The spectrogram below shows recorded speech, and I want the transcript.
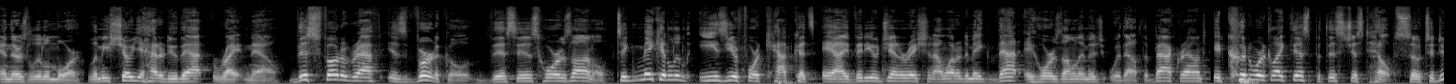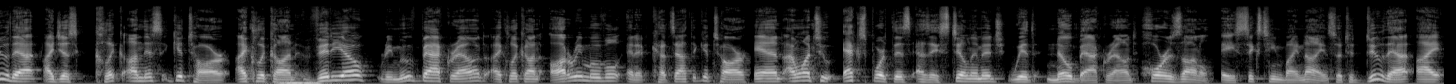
And there's a little more. Let me show you how to do that right now. This photograph is vertical, this is horizontal. To make it a little easier for CapCut's AI video generation, I wanted to make that a horizontal image without the background. It could work like this, but this just helps. So to do that, I just click on this guitar, I click on video, remove background, I click on auto removal, and it cuts out the guitar. And I want to export this as a still image with no background, horizontal, a 16 by 9. So to do that, I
